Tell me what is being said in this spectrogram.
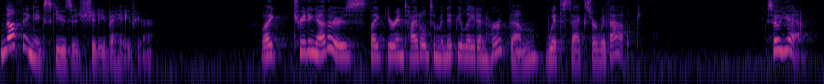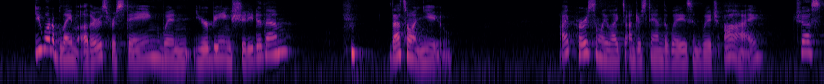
Nothing excuses shitty behavior. Like treating others like you're entitled to manipulate and hurt them with sex or without. So, yeah, you want to blame others for staying when you're being shitty to them? That's on you. I personally like to understand the ways in which I, just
